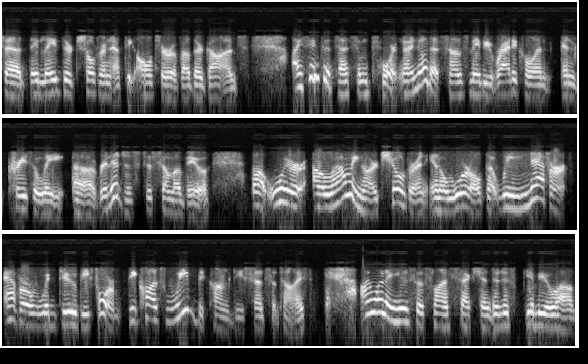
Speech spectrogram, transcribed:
said they laid their children at the altar of other gods. I think that that's important. I know that sounds maybe radical and, and crazily uh, religious to some of you, but we're allowing our children in a world that we never, ever would do before because we've become desensitized. I want to use this last section to just give you uh,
